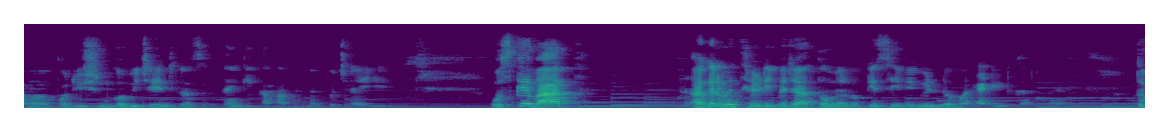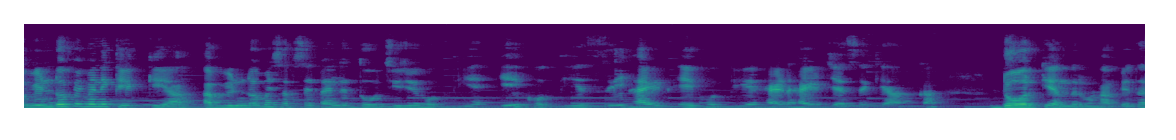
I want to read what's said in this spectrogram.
पोजीशन को भी चेंज कर सकते हैं कि कहाँ पे मेरे को चाहिए। उसके बाद, अगर मैं थ्री पे जाता हूँ, मेरे को किसी भी विंडो को एडिट करना है। तो विंडो पे मैंने क्लिक किया। अब विंडो में सबसे पहले दो चीज़ें होती है। एक होती है सिल हाइट एक होती है हेड हाइट जैसे कि आपका डोर के अंदर वहाँ पे था।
